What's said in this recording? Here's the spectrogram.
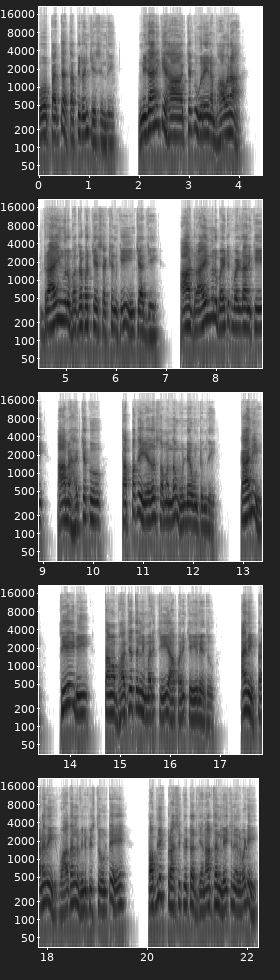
ఓ పెద్ద తప్పిదం చేసింది. నిజానికి ఆ హత్యకు గురైన భావన డ్రాయింగులు భద్రపరిచే సెక్షన్కి ఇన్ఛార్జి. ఆ డ్రాయింగులు బయటకు వెళ్ళడానికి ఆమె హత్యకు తప్పక ఏదో సంబంధం ఉండే ఉంటుంది. కానీ సిఐడి తమ బాధ్యతల్ని మరిచి ఆ పని చేయలేదు. అని ప్రణవి వాదనలు వినిపిస్తూ ఉంటే పబ్లిక్ ప్రాసిక్యూటర్ జనార్దన్ లేచి నిలబడి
